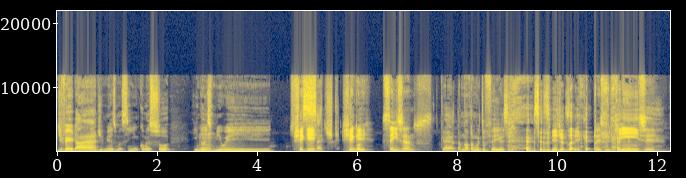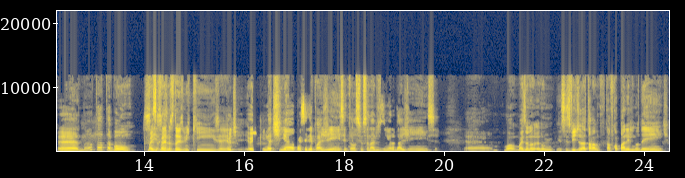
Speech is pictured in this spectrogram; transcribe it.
de verdade mesmo assim, começou em hum. 2017. Cheguei. Cheguei. Chegou? Seis anos. É, tá, não, tá muito feio esse, esses vídeos aí, cara. 2015. É, não, tá, tá bom. Mas, Seis mas, anos 2015 aí. Eu, eu, ainda tinha parceria com a agência, então assim, o cenáriozinho era da agência. É, mas eu não, eu não, esses vídeos eu tava, tava com o aparelho no dente.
